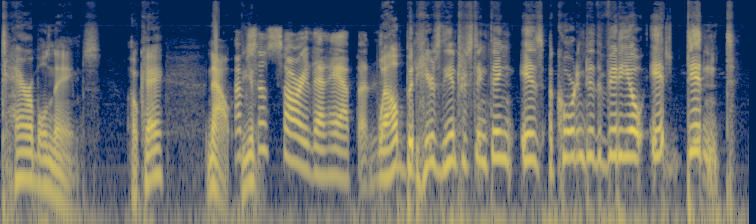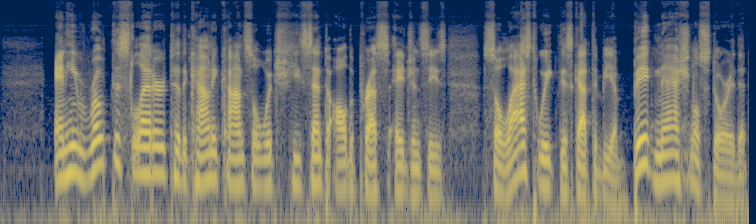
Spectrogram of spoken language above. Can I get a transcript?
terrible names. Okay? Now, I'm the, so sorry that happened. well, but here's the interesting thing: is according to the video, it didn't. And he wrote this letter to the county council, which he sent to all the press agencies. So last week, this got to be a big national story that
